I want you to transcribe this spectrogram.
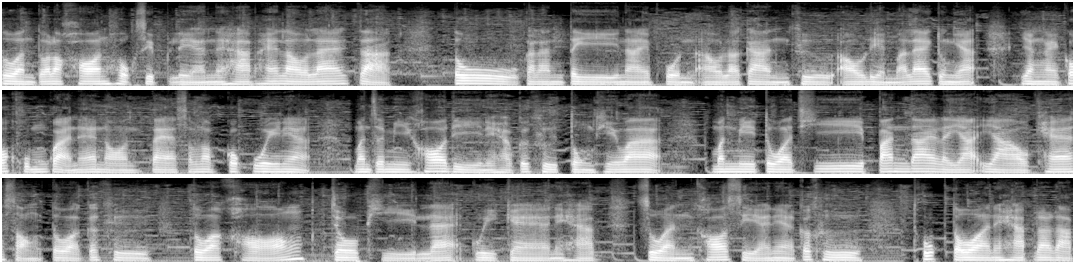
ส่วนตัวละคร 60 เหรียญนะครับ ให้เราแลกจากตู้การันตีนายพลเอาละกัน คือเอาเหรียญมาแลกตรงเนี้ยยังไงก็คุ้มกว่าแน่นอน แต่สำหรับก๊กกุยเนี่ยมันจะมีข้อดีนะครับก็คือตรงที่ว่า มันมีตัวที่ปั้นได้ระยะยาวแค่ 2 ตัวก็คือ ตัวของโจผีและกุยแกนะครับ ส่วนข้อเสียเนี่ยก็คือทุกตัวนะครับระดับ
